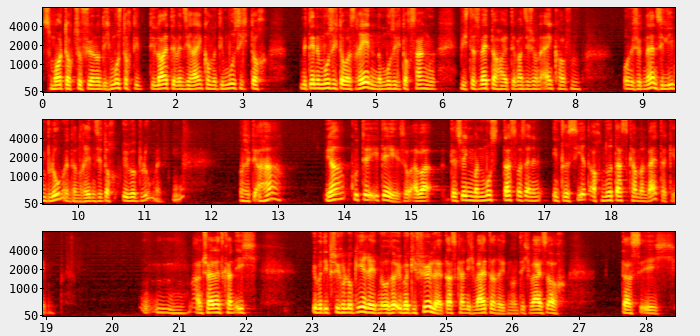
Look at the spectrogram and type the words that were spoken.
Smalltalk zu führen und ich muss doch die, die Leute, wenn sie reinkommen, die muss ich doch, mit denen muss ich doch was reden, dann muss ich doch sagen, wie ist das Wetter heute, wann sie schon einkaufen und ich sage, nein, Sie lieben Blumen, dann reden Sie doch über Blumen. Und sagt aha, ja, gute Idee. So, aber deswegen, man muss das, was einen interessiert, auch nur das kann man weitergeben. Anscheinend kann ich über die Psychologie reden oder über Gefühle, das kann ich weiterreden. Und ich weiß auch, dass ich,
